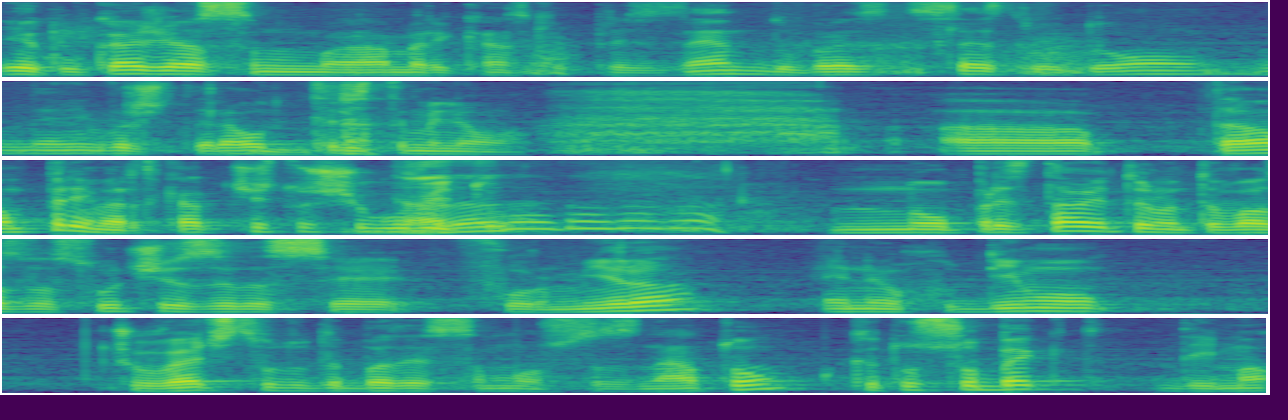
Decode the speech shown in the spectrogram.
И ако каже, аз съм американски президент, добре, следствие долу, не ми вършите работа 300 милиона. А, давам пример, така чисто Да, шеговито. да, да, да, да. Но представителната вас в случая, за да се формира, е необходимо човечеството да бъде самосъзнато като субект, да има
